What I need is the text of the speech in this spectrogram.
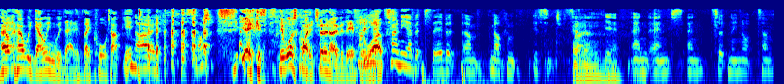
How, how are we going with that? Have they caught up yet? No, it's not. yeah, because there was quite a turnover there for a while. Tony Abbott's there, but um, Malcolm isn't. So Ah. yeah, and and and certainly not um,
